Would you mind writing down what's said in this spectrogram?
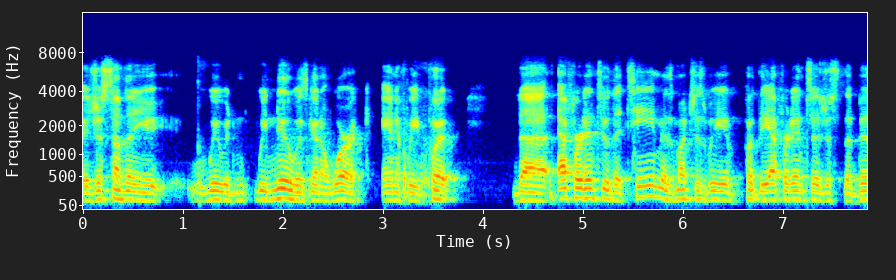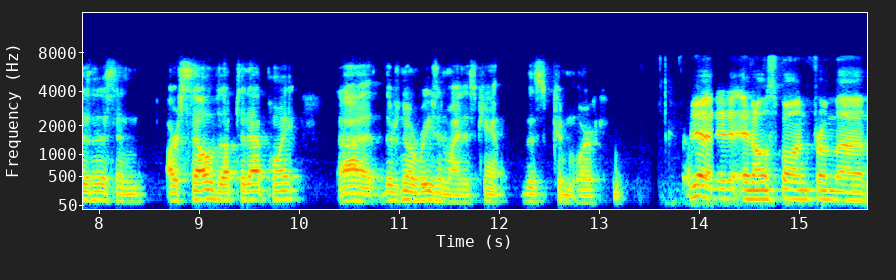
it's just something you we would we knew was going to work. And if we put the effort into the team as much as we have put the effort into just the business and ourselves up to that point, uh, there's no reason why this can't this couldn't work. Yeah, and it, it all spawned from uh,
